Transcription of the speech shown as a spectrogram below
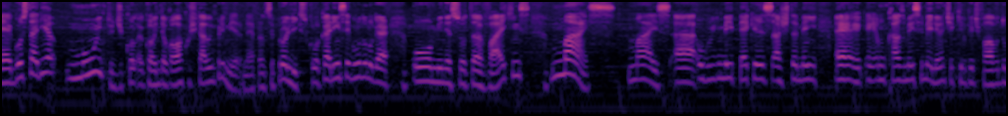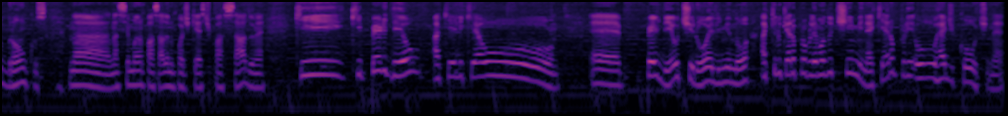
É, gostaria muito de colo- então eu coloco o Chicago em primeiro, né? Para não ser prolixo. Colocaria em segundo lugar o Minnesota Vikings, mas mas ah, o Green Bay Packers acho também é, é um caso meio semelhante àquilo que a gente falava do Broncos na, na semana passada, no podcast passado, né? Que, que perdeu aquele que é o. é, perdeu, tirou, eliminou aquilo que era o problema do time, né? Que era o, o head coach, né?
